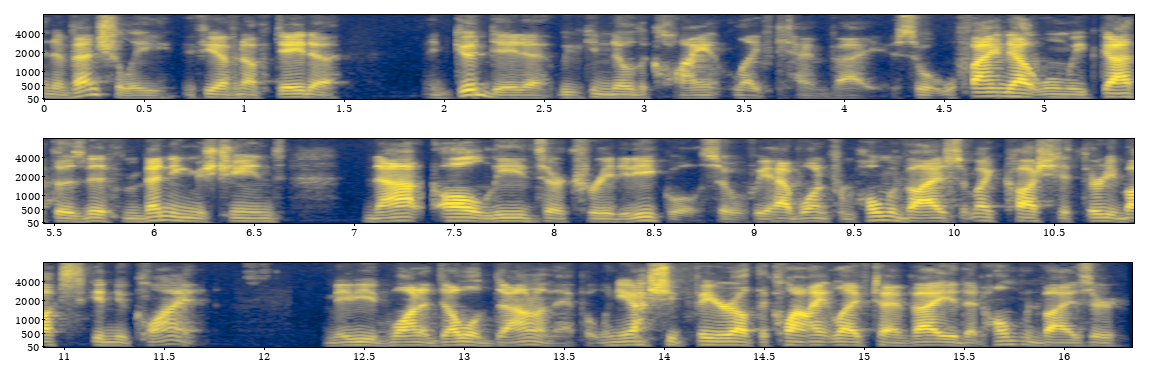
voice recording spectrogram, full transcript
And eventually, if you have enough data and good data, we can know the client lifetime value. So we'll find out when we've got those different vending machines not all leads are created equal. So if we have one from Home Advisor, it might cost you 30 bucks to get a new client. Maybe you'd want to double down on that. But when you actually figure out the client lifetime value, that Home Advisor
